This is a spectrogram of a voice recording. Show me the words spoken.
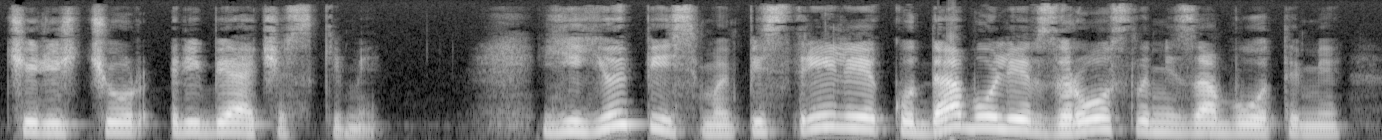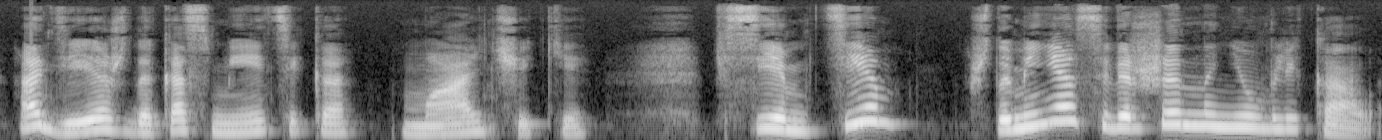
чересчур ребяческими. Ее письма пестрели куда более взрослыми заботами: одежда, косметика, мальчики, всем тем, что меня совершенно не увлекало.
